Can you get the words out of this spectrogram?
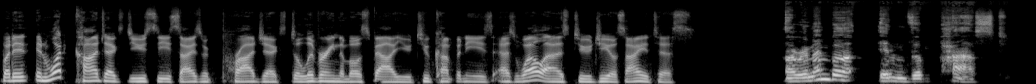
But in, in what context do you see seismic projects delivering the most value to companies as well as to geoscientists? I remember in the past,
